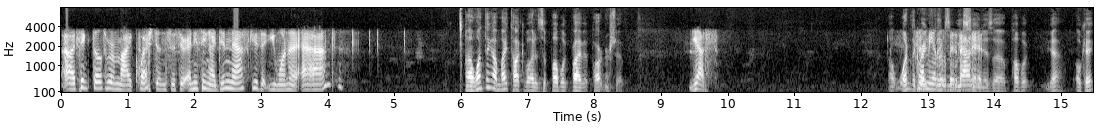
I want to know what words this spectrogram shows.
I think those were my questions. Is there anything I didn't ask you that you want to add? Uh, one thing I might talk about is a public private partnership. Yes. Uh, one of the Tell great things that we've seen it. is a public, yeah, okay.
